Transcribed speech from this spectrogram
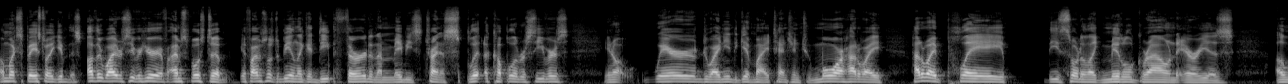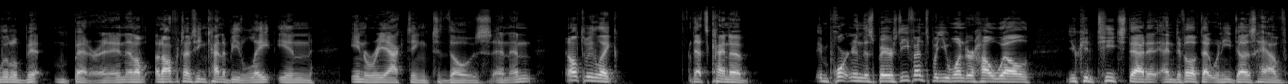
how much space do I give this other wide receiver here? If I'm supposed to, if I'm supposed to be in like a deep third and I'm maybe trying to split a couple of receivers, you know, where do I need to give my attention to more? How do I, how do I play these sort of like middle ground areas a little bit better? And, and, and oftentimes he can kind of be late in, in reacting to those. And, and, and ultimately like that's kind of important in this Bears defense, but you wonder how well you can teach that and, develop that when he does have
